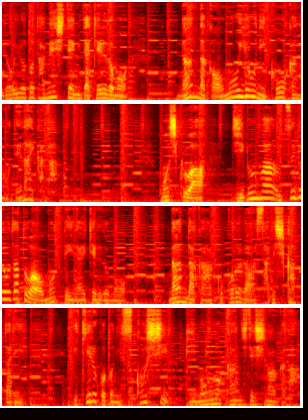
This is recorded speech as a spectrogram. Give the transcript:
いろいろと試してみたけれどもなんだか思うように効果の出ない方。もしくは自分はうつ病だとは思っていないけれどもなんだか心が寂しかったり生きることに少し疑問を感じてしまう方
